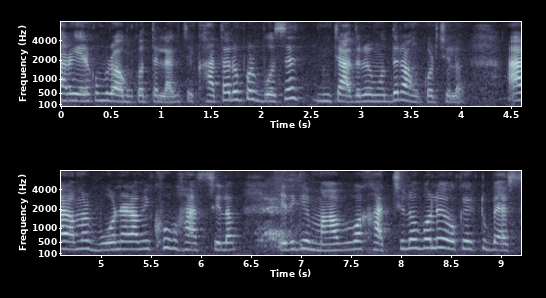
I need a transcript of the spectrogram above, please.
আর এরকম রং করতে লাগছে। খাতার ওপর বসে চাদরের মধ্যে রং করছিল। আর আমার বোন আর আমি খুব হাসছিলাম। এদিকে মা বাবা খাচ্ছিল বলে ওকে একটু ব্যস্ত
